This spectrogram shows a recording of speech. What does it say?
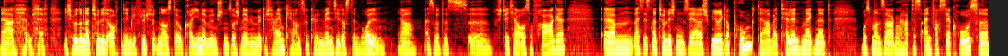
Ja, ich würde natürlich auch den Geflüchteten aus der Ukraine wünschen, so schnell wie möglich heimkehren zu können, wenn sie das denn wollen. Ja, also das äh, steht ja außer Frage. Ähm, es ist natürlich ein sehr schwieriger Punkt. Ja. Bei Talent Magnet muss man sagen, hat es einfach sehr große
